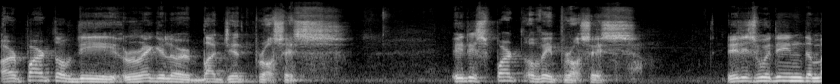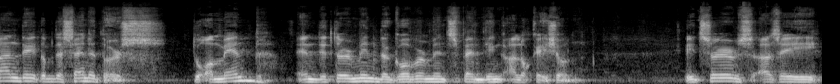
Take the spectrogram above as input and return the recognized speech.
are part of the regular budget process. It is part of a process. It is within the mandate of the senators to amend and determine the government spending allocation. It serves as a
